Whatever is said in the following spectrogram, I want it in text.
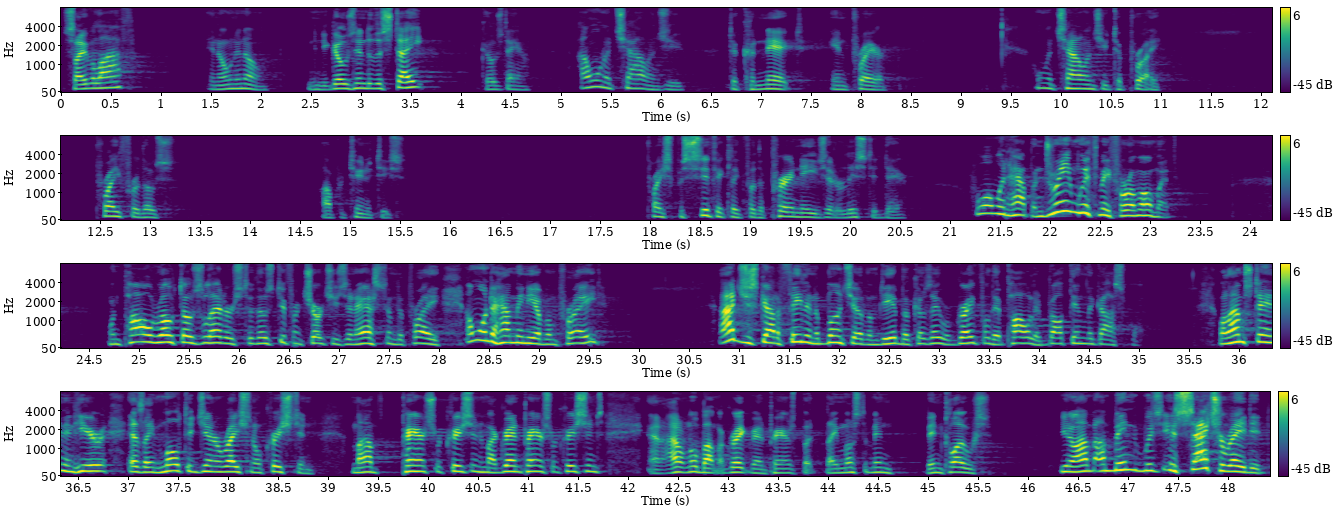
Save a Life, and on and on. And it goes into the state, it goes down. I want to challenge you to connect in prayer. I want to challenge you to pray. Pray for those opportunities. Pray specifically for the prayer needs that are listed there. What would happen? Dream with me for a moment. When Paul wrote those letters to those different churches and asked them to pray, I wonder how many of them prayed. I just got a feeling a bunch of them did because they were grateful that Paul had brought them the gospel. Well, I'm standing here as a multi generational Christian. My parents were Christians, my grandparents were Christians, and I don't know about my great grandparents, but they must have been, been close. You know, I've, I've been, it's saturated.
